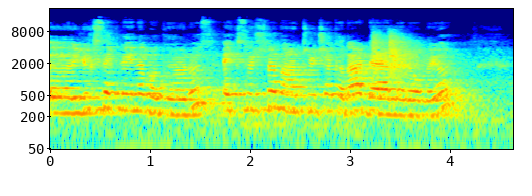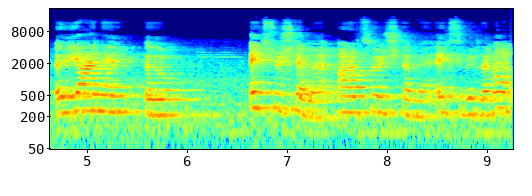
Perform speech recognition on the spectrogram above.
e, yüksekliğine bakıyoruz. Eksi 3'ten artı 3'e kadar değerleri oluyor. E, yani eksi 3 deme, artı 3 deme, eksi 1 deme ona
